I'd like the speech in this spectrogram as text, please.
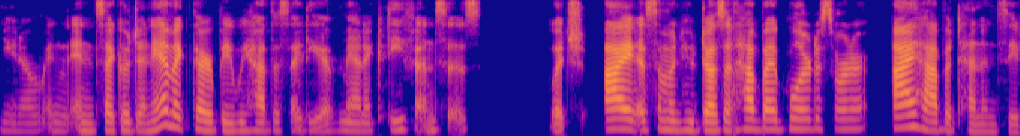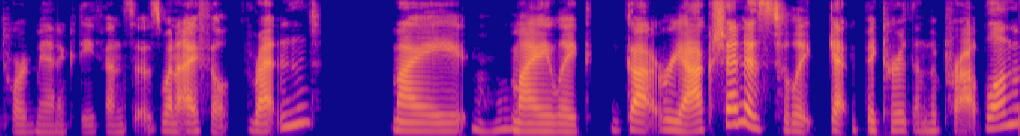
You know, in, in psychodynamic therapy, we have this idea of manic defenses, which I, as someone who doesn't have bipolar disorder, I have a tendency toward manic defenses. When I feel threatened, my mm-hmm. my like gut reaction is to like get bigger than the problem,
